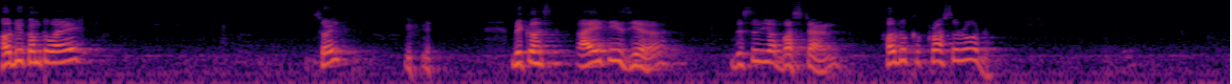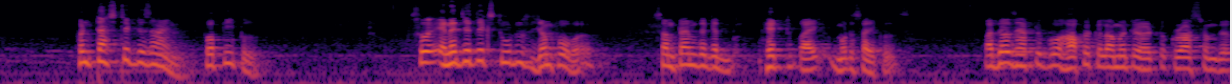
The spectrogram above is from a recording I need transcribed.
how do you come to IIT? Sorry? because IIT is here, this is your bus stand. How you cross the road? Fantastic design for people. So energetic students jump over. Sometimes they get hit by motorcycles. Others have to go half a kilometer to cross from the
